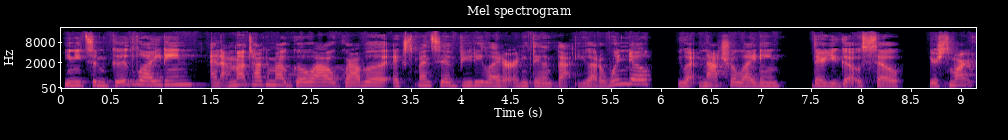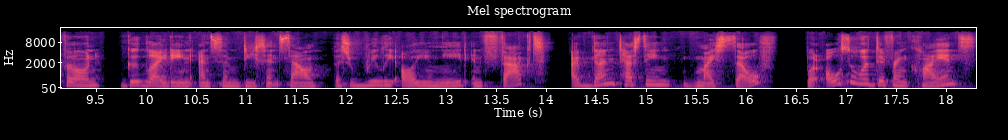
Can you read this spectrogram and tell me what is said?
You need some good lighting. And I'm not talking about go out, grab a expensive beauty light or anything like that. You got a window, you got natural lighting. There you go. So your smartphone, good lighting, and some decent sound. That's really all you need. In fact, I've done testing myself, but also with different clients.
